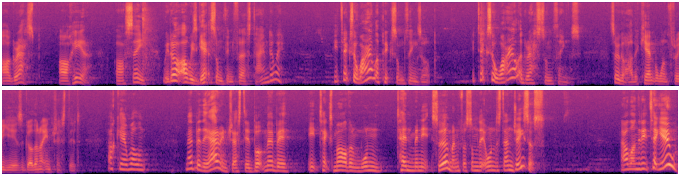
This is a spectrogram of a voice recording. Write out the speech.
or grasp, or hear, or see. We don't always get something first time, do we? It takes a while to pick some things up. It takes a while to grasp some things. So we go, oh, they came to one three years ago, they're not interested. Okay, well, maybe they are interested, but maybe it takes more than one 10 minute sermon for somebody to understand Jesus. How long did it take you?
